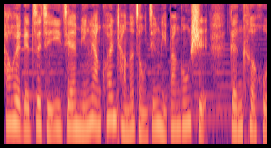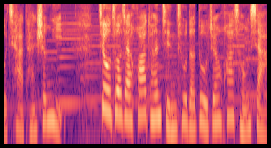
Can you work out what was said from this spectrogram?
他会给自己一间明亮宽敞的总经理办公室，跟客户洽谈生意，就坐在花团锦簇的杜鹃花丛下，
